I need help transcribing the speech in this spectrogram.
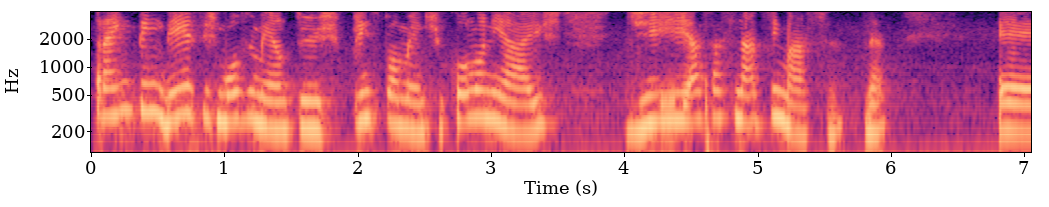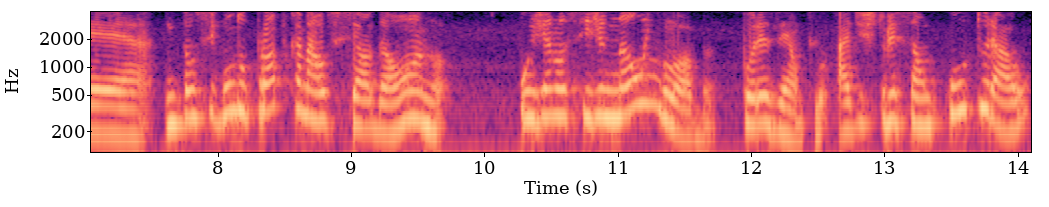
para entender esses movimentos, principalmente coloniais, de assassinatos em massa. Né? É, então, segundo o próprio canal oficial da ONU, o genocídio não engloba, por exemplo, a destruição cultural,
